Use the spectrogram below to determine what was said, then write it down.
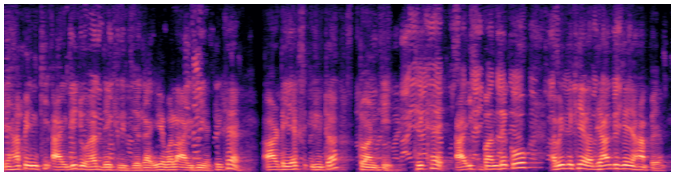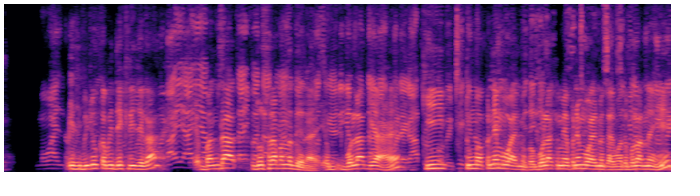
यहाँ पे इनकी आईडी जो है देख लीजिएगा। ये वाला आईडी है, ठीक है? R D X editor twenty ठीक है? इस बंदे को अभी देखिएगा, ध्यान दीजिए यहाँ पे। इस वीडियो का भी देख लीजिएगा। बंदा दूसरा बंदा दे रहा है। बोला गया है कि तुम अपने मोबाइल में करो बोला कि मैं अपने मोबाइल में करूँगा तो बोला नहीं।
